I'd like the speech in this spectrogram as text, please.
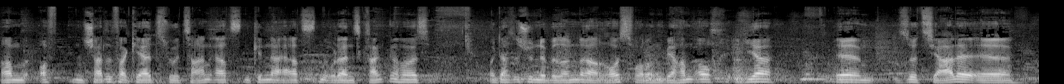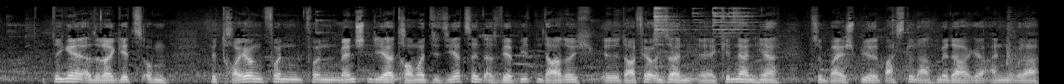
haben oft einen Shuttleverkehr zu Zahnärzten, Kinderärzten oder ins Krankenhaus. Und das ist schon eine besondere Herausforderung. Wir haben auch hier ähm, soziale äh, Dinge, also da geht es um Betreuung von, von Menschen, die ja traumatisiert sind. Also wir bieten dadurch äh, dafür unseren äh, Kindern hier zum Beispiel Bastelnachmittage an oder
